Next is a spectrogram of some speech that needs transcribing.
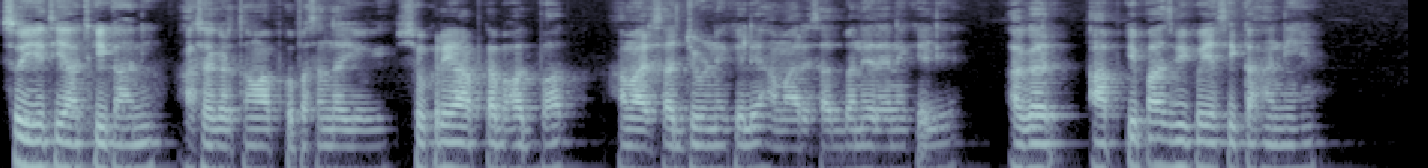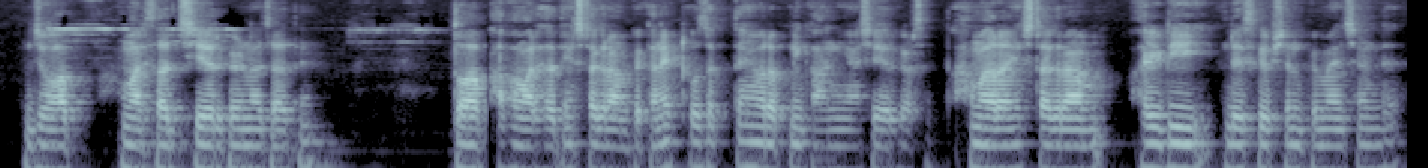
सो ये थी आज की कहानी। आशा करता हूँ आपको पसंद आई होगी। शुक्रिया आपका बहुत बहुत हमारे साथ जुड़ने के लिए, हमारे साथ बने रहने के लिए। अगर आपके पास भी कोई ऐसी कहानी है जो आप हमारे साथ शेयर करना चाहते हैं? तो आप आप हमारे साथ इंस्टाग्राम पे कनेक्ट हो सकते हैं और अपनी कहानियाँ शेयर कर सकते हैं। हमारा इंस्टाग्राम आईडी डिस्क्रिप्शन पे मैंशनड है।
